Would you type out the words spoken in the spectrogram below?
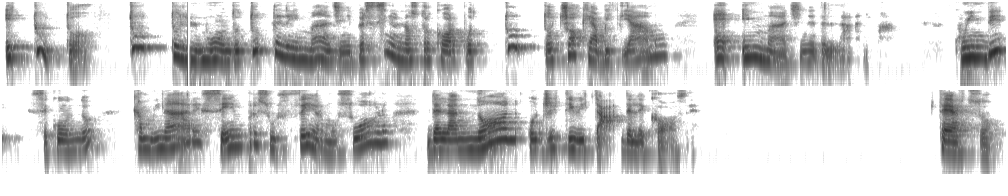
E tutto tutto il mondo, tutte le immagini, persino il nostro corpo, tutto ciò che abitiamo è immagine dell'anima. Quindi, secondo, camminare sempre sul fermo suolo della non oggettività delle cose. Terzo,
